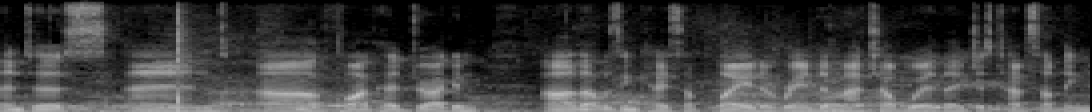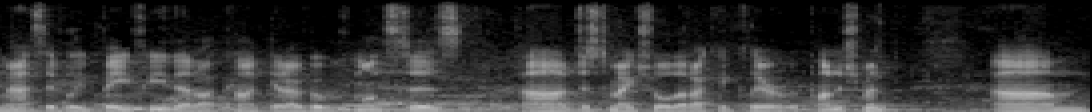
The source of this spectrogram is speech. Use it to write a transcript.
Entus, and uh, Five Head Dragon. Uh, that was in case I played a random matchup where they just have something massively beefy that I can't get over with monsters, uh, just to make sure that I could clear it with punishment. Um,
